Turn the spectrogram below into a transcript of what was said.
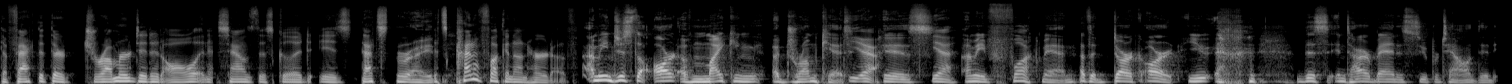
The fact that their drummer did it all and it sounds this good is that's Right. it's kind of fucking unheard of. I mean, just the art of miking a drum kit. Yeah. Is Yeah. I mean, fuck, man, that's a dark art. You, this entire band is super talented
